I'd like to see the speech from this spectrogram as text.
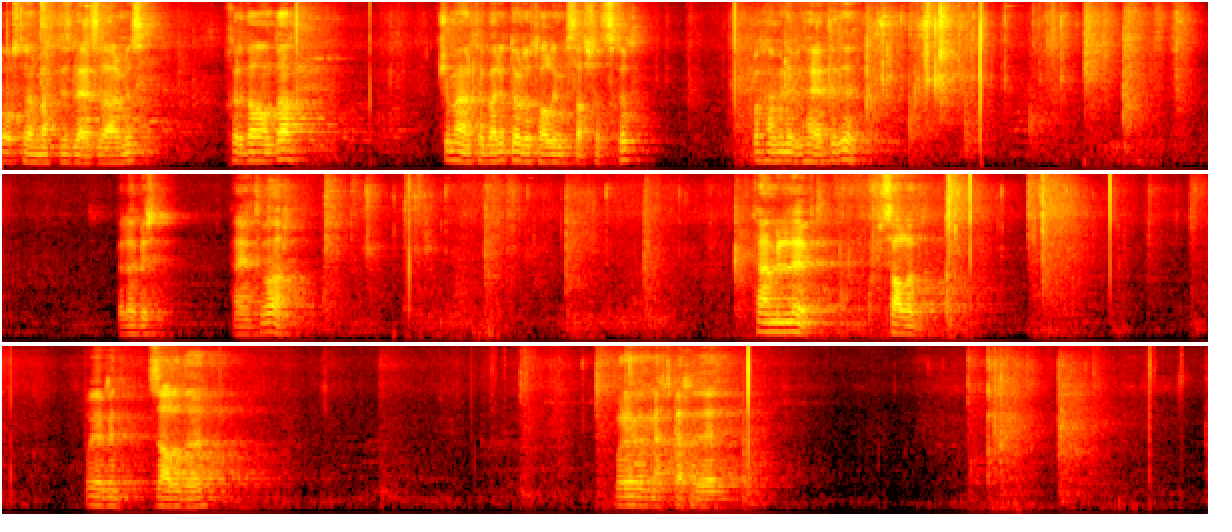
olsun hörmətli izləyicilərimiz. Xırdalanda 2 mərtəbəli 4 otaqlı misafirə çıxıb. Bu həmin evin həyətidir. Belə bir həyəti var. Təmirli evdir, kupsalıdır. Bu evin zalıdır. Bu evin mətbəxidir.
